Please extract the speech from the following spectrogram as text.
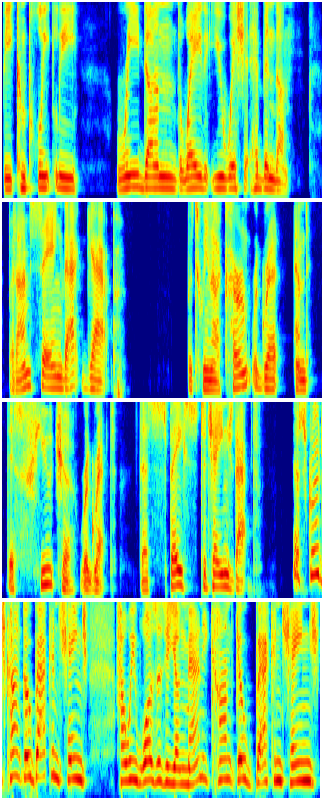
be completely redone the way that you wish it had been done. But I'm saying that gap between our current regret and this future regret, there's space to change that. Now, Scrooge can't go back and change how he was as a young man. He can't go back and change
